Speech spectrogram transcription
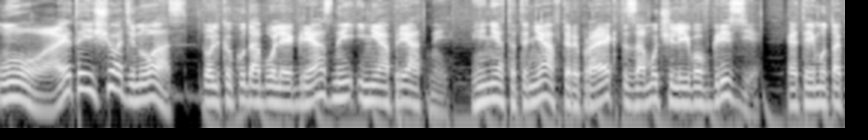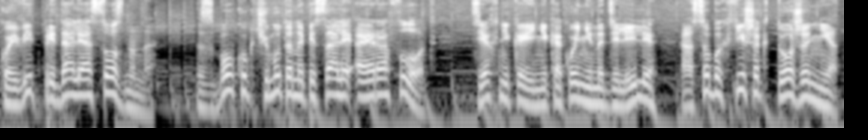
О, а это еще один УАЗ, только куда более грязный и неопрятный. И нет, это не авторы проекта замучили его в грязи. Это ему такой вид придали осознанно. Сбоку к чему-то написали «Аэрофлот». Техникой никакой не наделили, особых фишек тоже нет.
